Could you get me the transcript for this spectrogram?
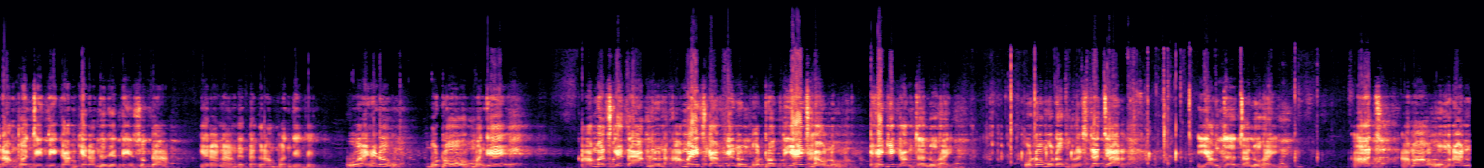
ग्रामपंचायती काम केला तुझे ते सुद्धा केरा ना देता ग्रामपंचायती ओ हेडो बोठो म्हणजे आमच घेता आपलून आमाईच काम केलं बोठो तेच खावणू हे की काम चालू आहे मोठो मोठो भ्रष्टाचार हे आमचं चालू आहे आज आम्हा उमरान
